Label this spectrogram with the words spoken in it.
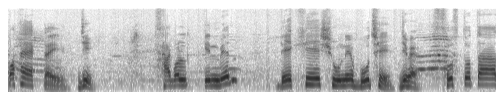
কথা একটাই। জি। ছাগল কিনবেন দেখে শুনে বুঝে জি ভাই। সুস্থতা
